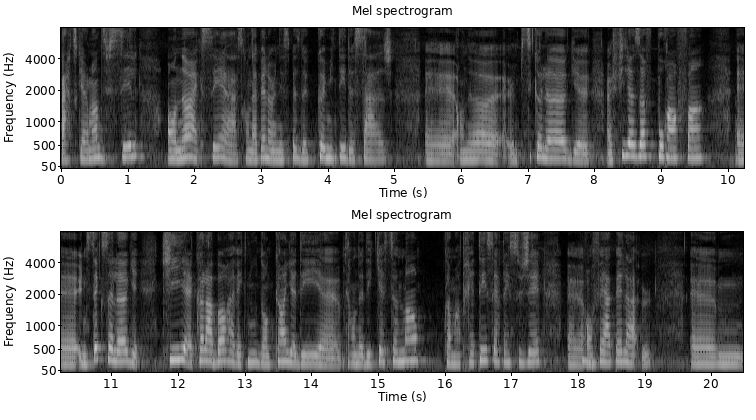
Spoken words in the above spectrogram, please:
particulièrement difficiles, on a accès à ce qu'on appelle un espèce de comité de sages. Euh, on a un psychologue, euh, un philosophe pour enfants, euh, une sexologue qui euh, collabore avec nous. Donc, quand il y a des, euh, quand on a des questionnements, comment traiter certains sujets, euh, on fait appel à eux. Euh,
